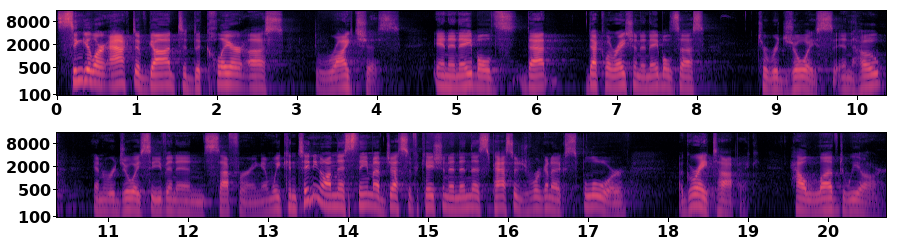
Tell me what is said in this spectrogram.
singular act of God to declare us righteous and enables that declaration enables us to rejoice in hope and rejoice even in suffering. And we continue on this theme of justification, and in this passage, we're going to explore a great topic how loved we are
